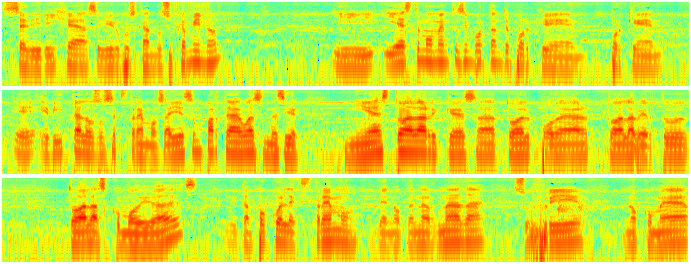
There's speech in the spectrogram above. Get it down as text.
se dirige a seguir buscando su camino y, y este momento es importante porque, porque eh, evita los dos extremos, ahí es un parteaguas en decir, ni es toda la riqueza, todo el poder, toda la virtud, todas las comodidades, ni tampoco el extremo de no tener nada, sufrir, no comer,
